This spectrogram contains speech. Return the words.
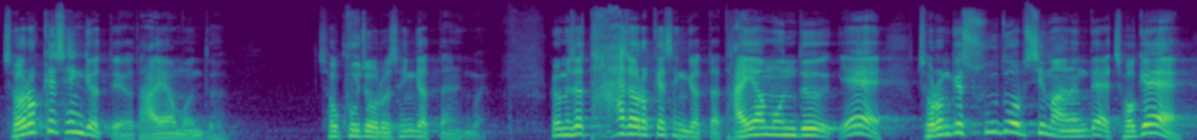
저렇게 생겼대요. 다이아몬드. 저 구조로 생겼다는 거예요. 그러면서 다 저렇게 생겼다. 다이아몬드에 저런 게 수도 없이 많은데 저게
